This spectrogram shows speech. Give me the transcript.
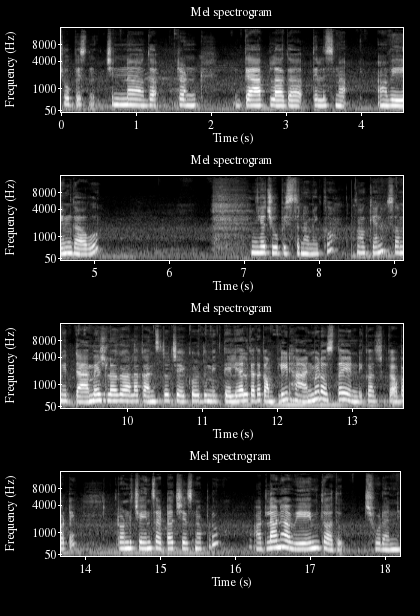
చూపిస్తుంది చిన్నగా రెండు గ్యాప్ లాగా తెలిసిన అవి ఏం కావు. ఇంకా చూపిస్తున్నా మీకు. ఓకేనా? సో మీరు డ్యామేజ్ లాగా అలా కన్సిడర్ చేయకూడదు. మీకు తెలియాలి కదా కంప్లీట్ హ్యాండ్మేడ్ వస్తాయండి. కాబట్టి రెండు చైన్స్ అటాచ్ చేసినప్పుడు అట్లానే అవి ఏం కాదు. చూడండి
